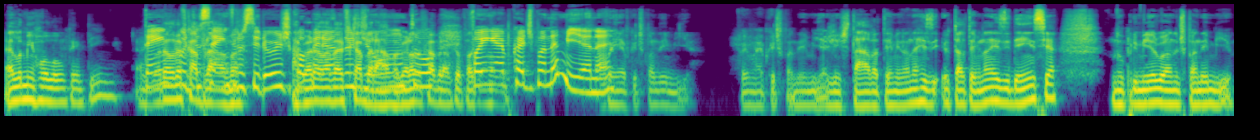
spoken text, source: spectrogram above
Ela me enrolou um tempinho. Agora Tempo ela vai ficar de brava. centro cirúrgico Agora ela vai operando ficar junto. brava. Agora ela vai ficar brava. Foi em época de pandemia, né? Foi em época de pandemia. Foi uma época de pandemia. A gente tava terminando a. Eu tava terminando a residência no primeiro ano de pandemia.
